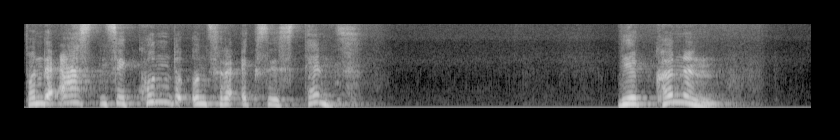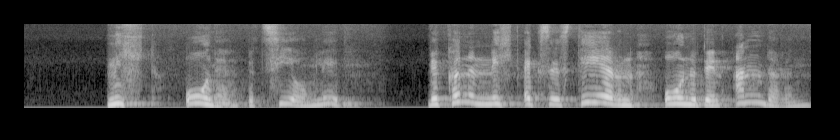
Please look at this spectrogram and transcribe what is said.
Von der ersten Sekunde unserer Existenz. Wir können nicht ohne Beziehung leben. Wir können nicht existieren ohne den anderen.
